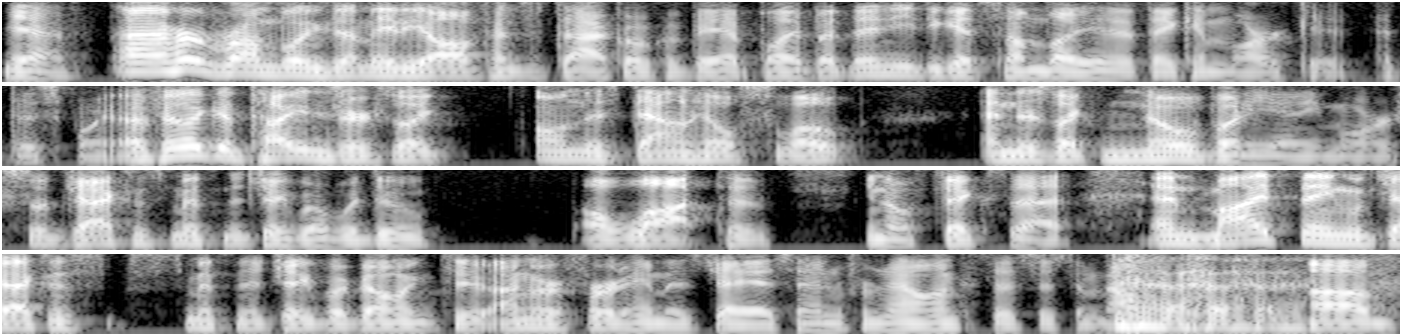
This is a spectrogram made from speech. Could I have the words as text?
Yeah, I heard rumblings that maybe offensive tackle could be at play, but they need to get somebody that they can market at this point. I feel like the Titans are like on this downhill slope, and there's like nobody anymore. So Jaxon Smith-Njigba would do a lot to you know fix that. And my thing with Jaxon Smith-Njigba going to, I'm gonna refer to him as JSN from now on because that's just a mouthful. um,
